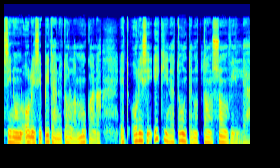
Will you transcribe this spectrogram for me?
sinun olisi pitänyt olla mukana, et olisi ikinä tuntenut Tansonvilleä.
